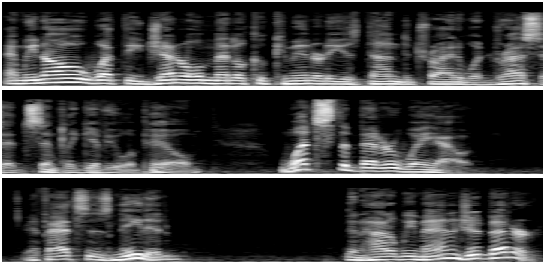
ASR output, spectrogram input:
and we know what the general medical community has done to try to address it, simply give you a pill, what's the better way out? If that's is needed, then how do we manage it better?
